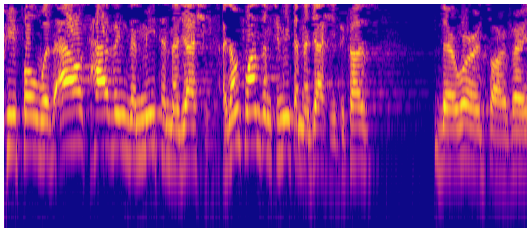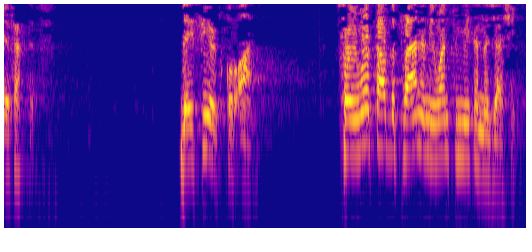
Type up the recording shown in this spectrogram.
people without having them meet Al-Najashi. I don't want them to meet Al-Najashi because their words are very effective. They feared Qur'an. So he worked out the plan and he went to meet Al-Najashi.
